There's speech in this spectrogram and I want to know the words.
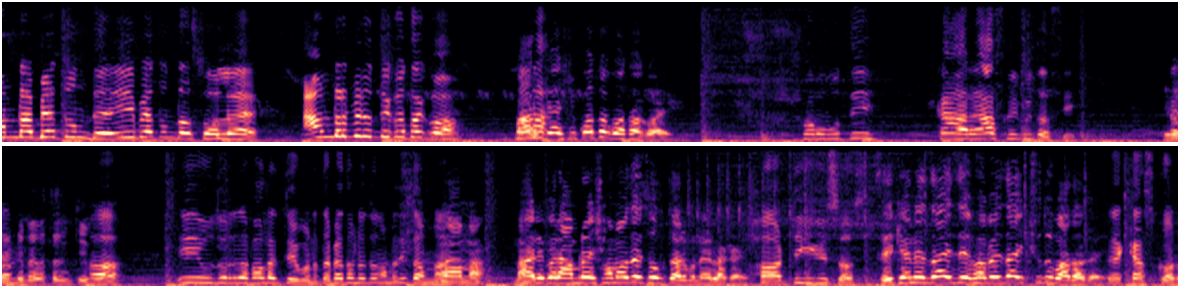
আমরা বেতন দে এই বেতনটা চলে আমরার বিরুদ্ধে কথা ক না, না, পার্কে এসে কত কথা কয়? সভাপতি কারে? আজকে কইতাছি। ব্যবস্থা নিতে হবে। হ্যাঁ এই উজুরের পাল্টাইতে হইব না তা বেতন আমরা দিতাম না। না না না হলে পরে আমরা এই সমাজে চলতে পারব না এলাকায়। হ্যাঁ ঠিকই কইছস। যেখানে যাই যেভাবে যাই শুধু বাধা দেয়। এক কাজ কর।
